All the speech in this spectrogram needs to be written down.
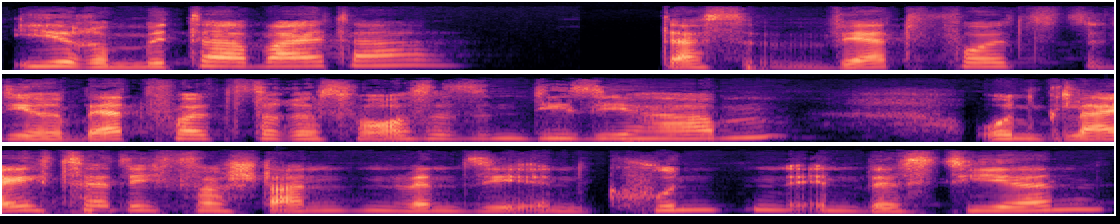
ihre Mitarbeiter das wertvollste, die wertvollste Ressource sind, die sie haben und gleichzeitig verstanden, wenn sie in Kunden investieren,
